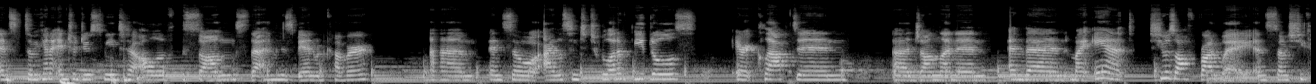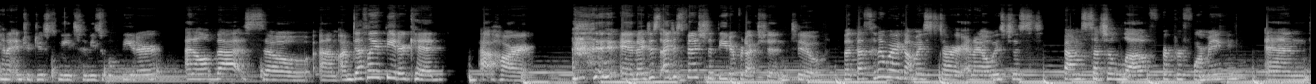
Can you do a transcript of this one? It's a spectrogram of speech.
And so he kind of introduced me to all of the songs that him and his band would cover. Um, and so I listened to a lot of Beatles, Eric Clapton, uh, John Lennon. And then my aunt, she was off Broadway. And so she kind of introduced me to musical theater and all of that. So um, I'm definitely a theater kid at heart. and I just I just finished a theater production too. But that's kind of where I got my start. And I always just found such a love for performing. And,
